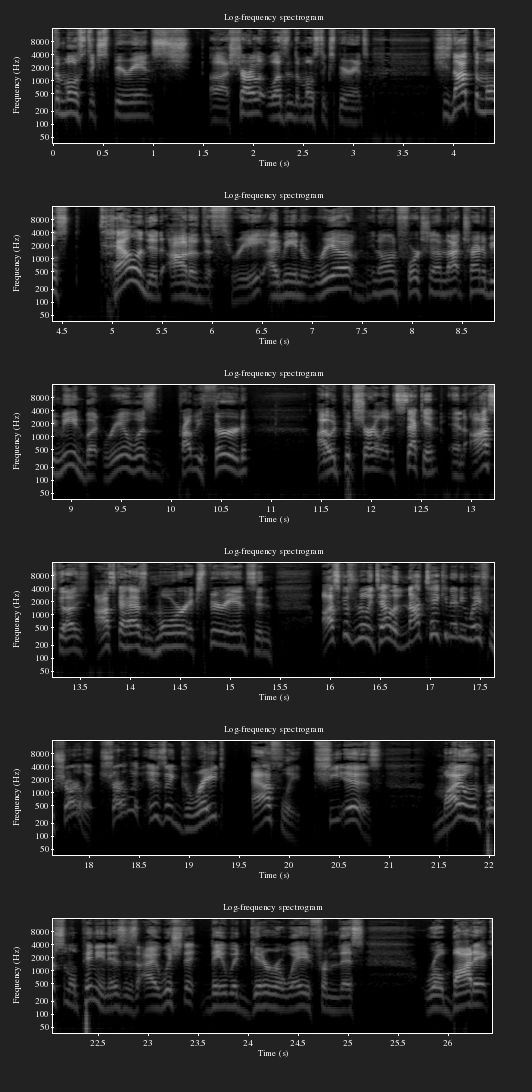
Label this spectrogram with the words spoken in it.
the most experienced. Uh, Charlotte wasn't the most experienced. She's not the most talented out of the three. I mean, Rhea, you know, unfortunately, I'm not trying to be mean, but Rhea was probably third. I would put Charlotte second, and Asuka. Asuka has more experience, and Asuka's really talented. Not taking any away from Charlotte. Charlotte is a great athlete. She is. My own personal opinion is, is I wish that they would get her away from this robotic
